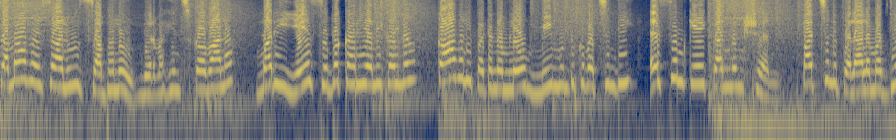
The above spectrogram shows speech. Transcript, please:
సమావేశాలు సభలు నిర్వహించుకోవాలా? మరి ఏ శుభకార్యానికైనా కావలి పట్టణంలో మీ ముందుకు వచ్చింది ఎస్ఎంకే కన్వెన్షన్. పచ్చని పొలాల మధ్య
